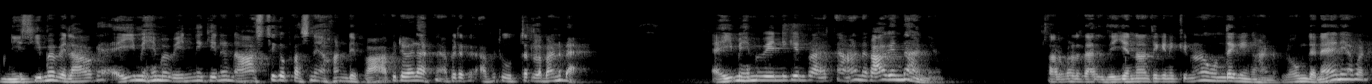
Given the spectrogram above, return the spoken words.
නිසීම වෙලාවක ඇයි මෙහෙම වෙන්නේ කියන නාස්තික ප්‍රශ්නේ අහන්න එපා අපිට වැඩක් නෑ අපිට අපිට උත්තර ලබන්න බෑ ඇයි මෙහෙම වෙන්නේ කියන ප්‍රශ්න අහන්න කාගෙන්ද අහන්නේ? සර්බලදාරි දෙයනාති කෙනෙක් කියනවා උන්දකින් අහන්න පුළුවන්. උන්ද නැහැනේ අපට.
